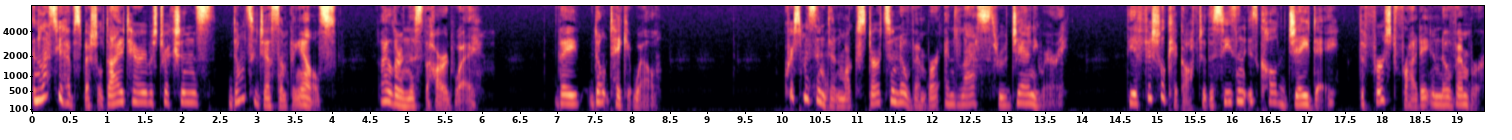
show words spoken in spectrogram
Unless you have special dietary restrictions, don't suggest something else. I learned this the hard way. They don't take it well. Christmas in Denmark starts in November and lasts through January. The official kickoff to the season is called J Day, the first Friday in November,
